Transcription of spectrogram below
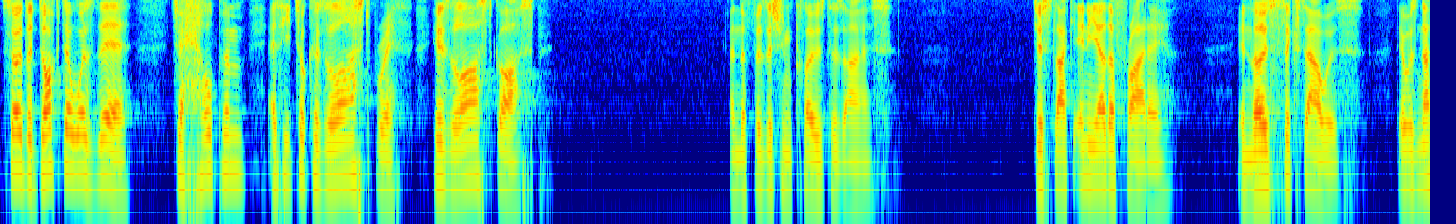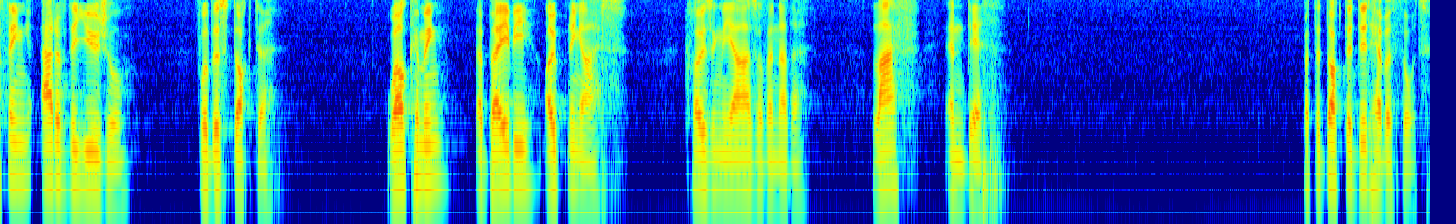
so the doctor was there to help him as he took his last breath, his last gasp. And the physician closed his eyes. Just like any other Friday, in those six hours, there was nothing out of the usual for this doctor welcoming a baby, opening eyes, closing the eyes of another, life and death. But the doctor did have a thought.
